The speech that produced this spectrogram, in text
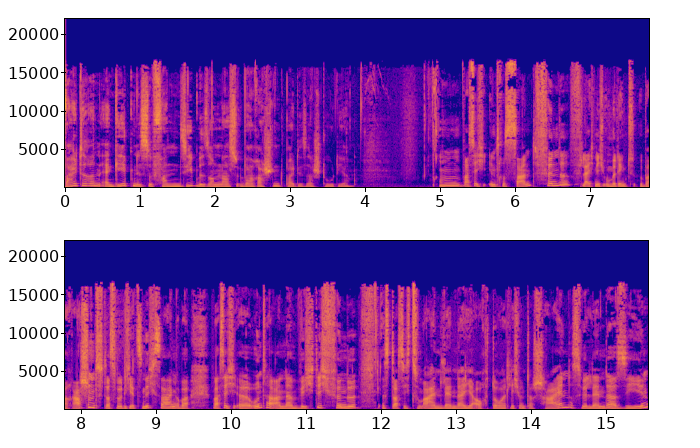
weiteren Ergebnisse fanden Sie besonders überraschend bei dieser Studie? Mm, was ich interessant finde, vielleicht nicht unbedingt überraschend, das würde ich jetzt nicht sagen, aber was ich äh, unter anderem wichtig finde, ist, dass sich zum einen Länder ja auch deutlich unterscheiden, dass wir Länder sehen,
